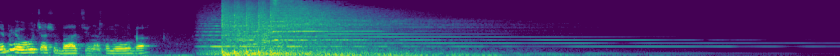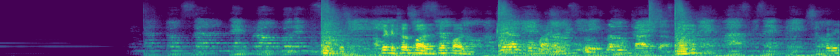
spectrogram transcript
Ja bi ovu čašu bacio nakon ovoga. Čekaj, sad pazi, sad pazi. Jedan kupac. Može? Tri.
